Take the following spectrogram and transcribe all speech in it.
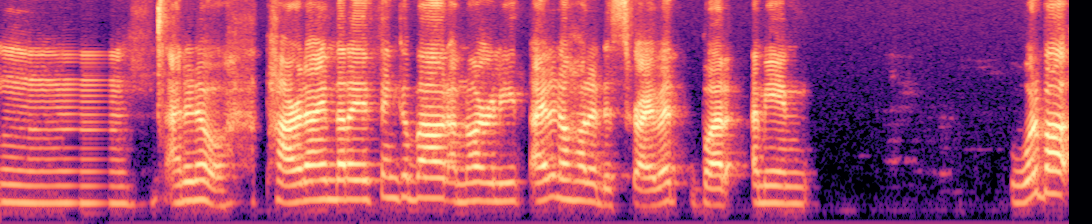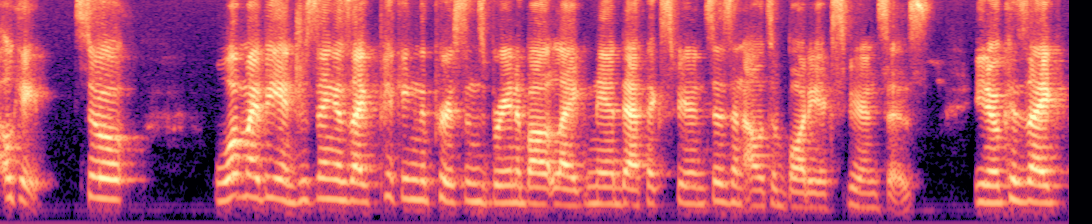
mm, I don't know, paradigm that I think about. I'm not really, I don't know how to describe it, but I mean, what about, okay, so what might be interesting is like picking the person's brain about like near death experiences and out of body experiences, you know, because like,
